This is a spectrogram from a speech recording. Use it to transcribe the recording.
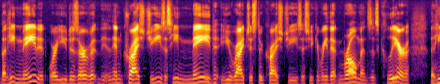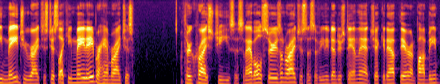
but he made it where you deserve it in Christ Jesus. He made you righteous through Christ Jesus. You can read that in Romans. It's clear that he made you righteous just like he made Abraham righteous through Christ Jesus. And I have a whole series on righteousness. If you need to understand that, check it out there on Podbean.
